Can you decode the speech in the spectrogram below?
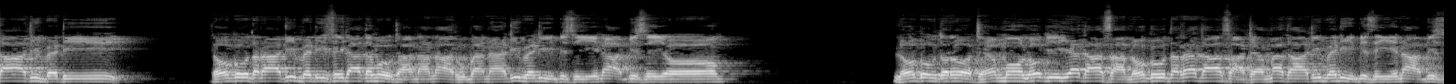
တာအဓိပတိလောကုတ္တရာအဓိပတိစေတသမုဋ္ဌာနာနာရူပနာအဓိပတိပစ္စယေနပစ္စယော လောကုတ္တရောဓမ္မောလောကီယတ္တာသလောကုတ္တရတ္တာသဓမ္မတာအဓိပတိပစ္စယေနပစ္စ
